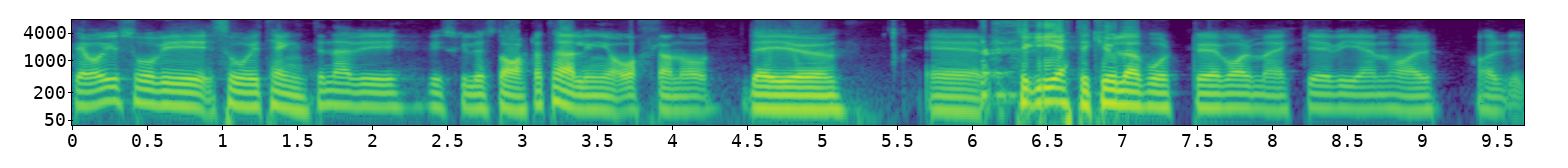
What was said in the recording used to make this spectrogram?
det var ju så vi, så vi tänkte när vi, vi skulle starta tävlingen i Offland och det är ju, eh, tycker jättekul att vårt eh, varumärke VM har, har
